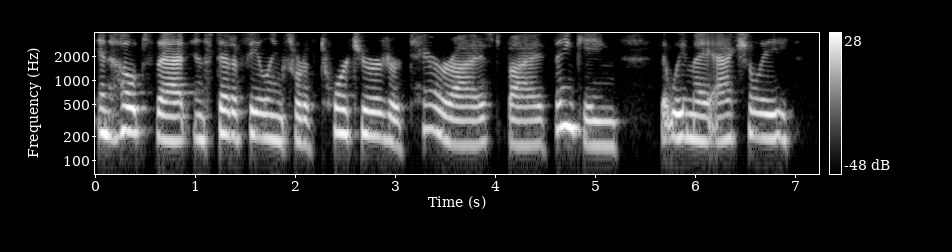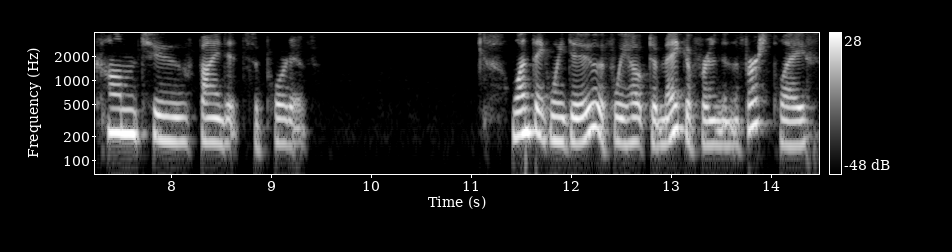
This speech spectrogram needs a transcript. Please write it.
in hopes that instead of feeling sort of tortured or terrorized by thinking, that we may actually come to find it supportive. One thing we do, if we hope to make a friend in the first place,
